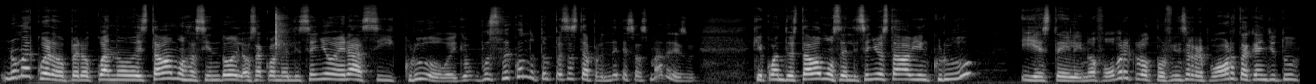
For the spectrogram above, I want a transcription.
No me acuerdo, pero cuando estábamos haciendo el, o sea, cuando el diseño era así crudo, güey. Pues fue cuando tú empezaste a aprender esas madres, güey. Que cuando estábamos, el diseño estaba bien crudo. Y este Lenovo Overclock por fin se reporta acá en YouTube.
